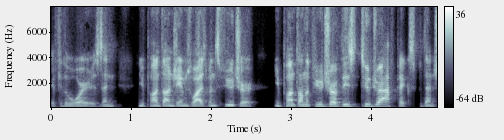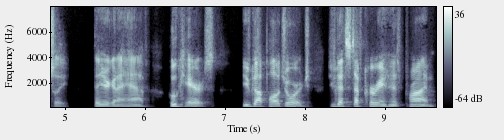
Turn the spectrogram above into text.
if you're the Warriors. And you punt on James Wiseman's future. You punt on the future of these two draft picks potentially that you're going to have. Who cares? You've got Paul George. You've got Steph Curry in his prime.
